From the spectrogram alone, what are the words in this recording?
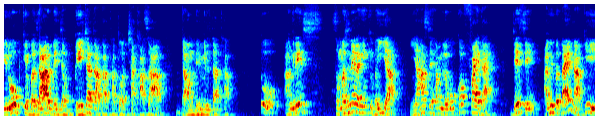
यूरोप के बाज़ार में जब बेचा जाता था तो अच्छा खासा दाम भी मिलता था। तो अंग्रेज़ समझने लगे कि भैया, यहाँ से हम लोगों को फ़ायदा है। जैसे अभी बताए ना कि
